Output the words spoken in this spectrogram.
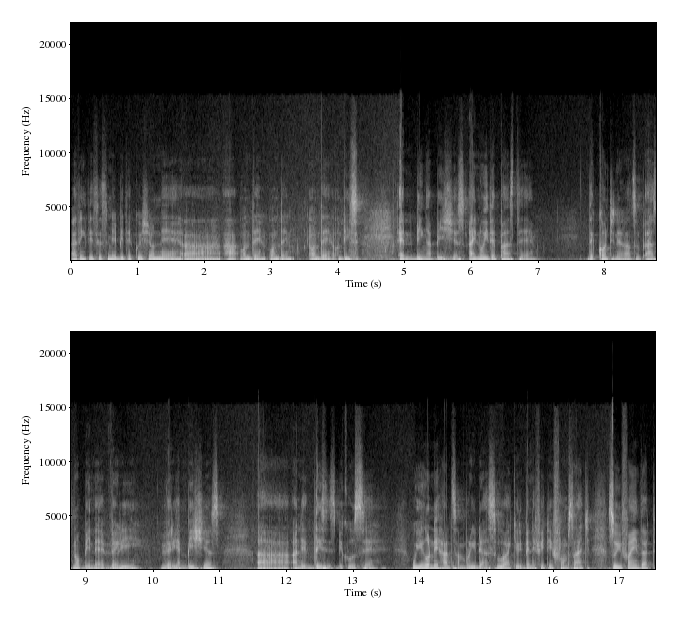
I think this is maybe the question uh, uh, on the on the on the on this, and being ambitious. I know in the past uh, the continent has, has not been very very ambitious, and this is because. we only had some readers who actually benefiting from such. So you find that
